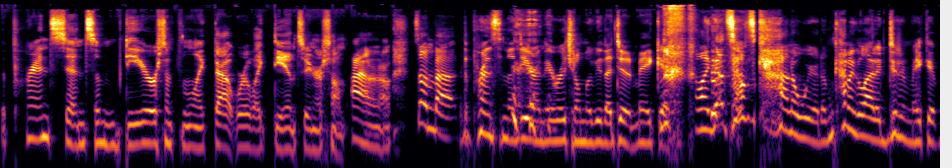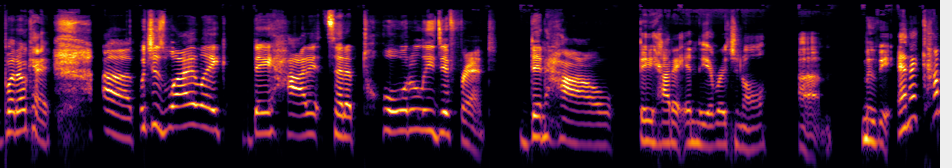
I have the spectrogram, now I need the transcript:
the prince and some deer or something like that were like dancing or something. I don't know. Something about the prince and the deer in the original movie that didn't make it. I'm like, that sounds kind of weird. I'm kind of glad it didn't make it, but okay. Uh, which is why like they had it set up totally different than how they had it in the original um, movie. And I kind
